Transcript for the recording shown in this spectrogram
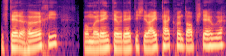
auf dieser Höhe, wo man rein theoretisch ihr iPad abstellen könnte.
